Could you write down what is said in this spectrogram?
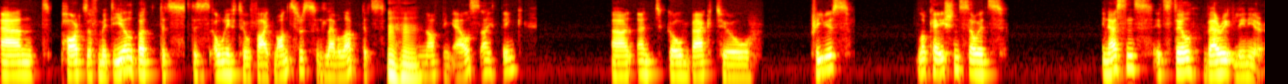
and parts of Mideel, but this this is only to fight monsters and level up. That's mm-hmm. nothing else, I think. Uh, and going back to previous locations, so it's in essence it's still very linear.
